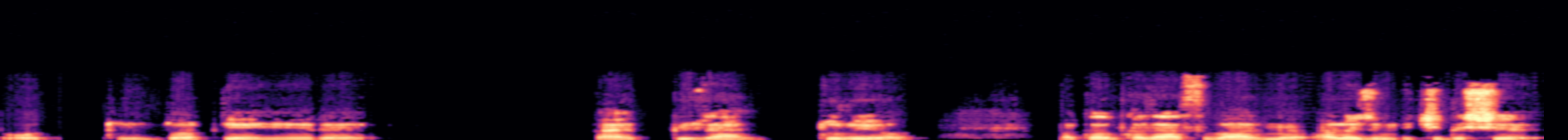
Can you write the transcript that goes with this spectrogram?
34 GHR gayet güzel duruyor Bakalım kazası var mı? Aracın içi dışı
